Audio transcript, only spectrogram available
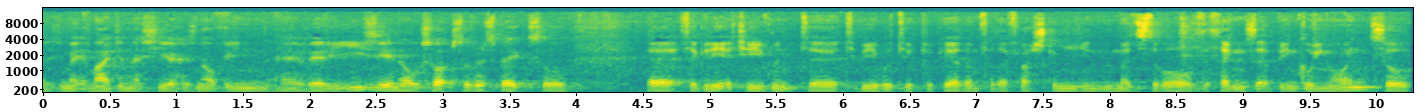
as you might imagine, this year has not been uh, very easy in all sorts of respects. So uh, it's a great achievement uh, to be able to prepare them for their first communion in the midst of all the things that have been going on. So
